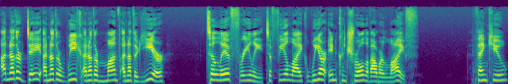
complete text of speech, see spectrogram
another day, another week, another month, another year to live freely, to feel like we are in control of our life. Thank you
